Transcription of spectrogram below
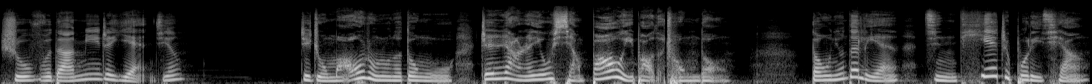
舒服地眯着眼睛。这种毛茸茸的动物真让人有想抱一抱的冲动。斗牛的脸紧贴着玻璃墙。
